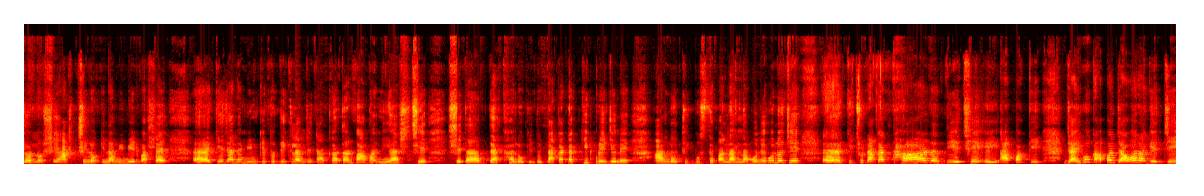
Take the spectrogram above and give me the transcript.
জন্য সে আসছিল কিনা মিমের বাসায় কে জানে, মিমকে তো দেখলাম যে টাকা তার বাবা নিয়ে আসছে, সেটা দেখাল, কিন্তু টাকাটা কি প্রয়োজনে আনলো ঠিক বুঝতে পারলাম না। মনে হলো যে কিছু টাকা ধার দিয়েছে এই আপাকে। যাই হোক, আপা যাওয়ার আগে যে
